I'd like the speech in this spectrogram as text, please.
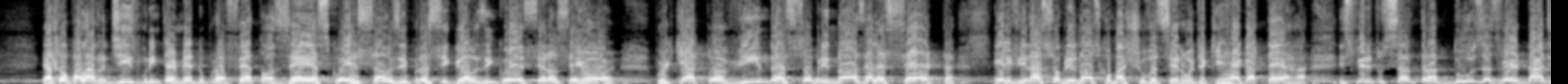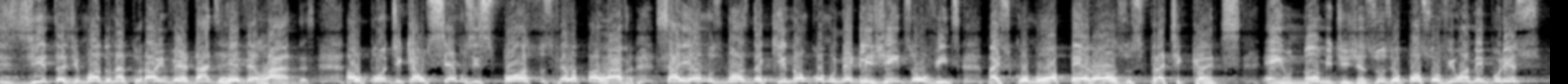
E a tua palavra diz por intermédio do profeta Oséias: conheçamos e prossigamos em conhecer ao Senhor, porque a tua vinda sobre nós ela é certa. Ele virá sobre nós como a chuva serôdia que rega a terra. Espírito Santo traduz as verdades ditas de modo natural em verdades reveladas, ao ponto de que ao sermos expostos pela palavra, saiamos nós daqui não como negligentes ouvintes, mas como operosos praticantes. Em o nome de Jesus, eu posso ouvir um amém amém por isso?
